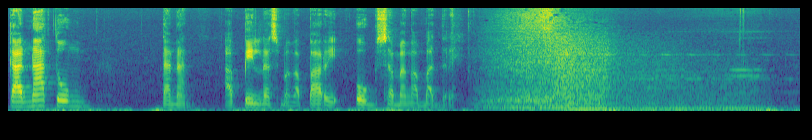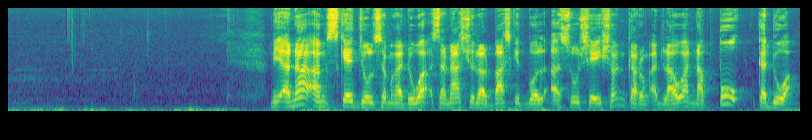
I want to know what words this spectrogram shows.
kanatong tanan apil nas mga pari ug sa mga madre. Ni ana ang schedule sa mga duwa sa National Basketball Association karong adlaw na po kadua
